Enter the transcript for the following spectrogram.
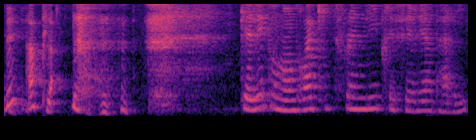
mais à plat. Quel est ton endroit kids-friendly préféré à Paris?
